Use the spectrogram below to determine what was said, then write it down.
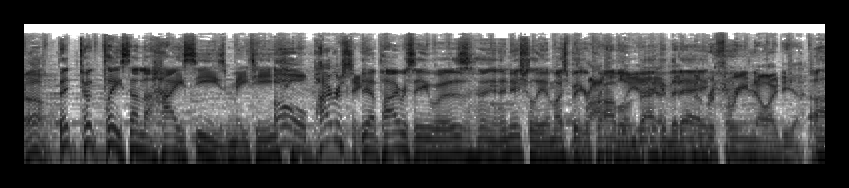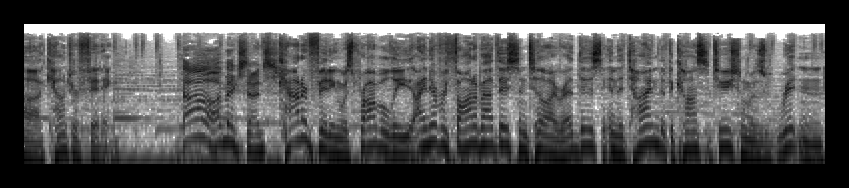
Oh. that took place on the high seas, matey. Oh, piracy. Yeah, piracy was initially a much bigger Probably, problem yeah, back yeah. in the day. Number three, no idea. Uh, counterfeiting. Oh, that makes sense. Counterfeiting was probably, I never thought about this until I read this. In the time that the Constitution was written,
